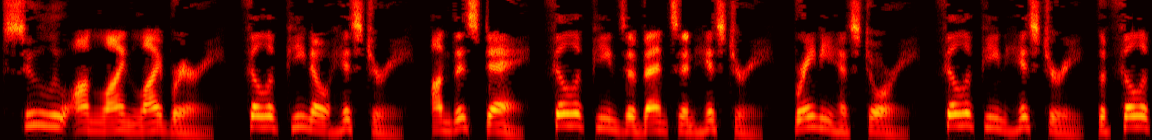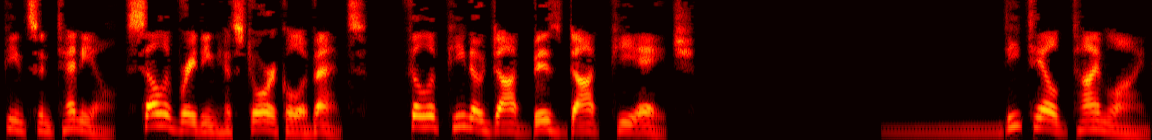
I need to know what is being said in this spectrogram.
Sulu Online Library. Filipino History. On this day. Philippines Events in History. Brainy History. Philippine History, the Philippine Centennial, celebrating historical events. Filipino.biz.ph Detailed timeline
